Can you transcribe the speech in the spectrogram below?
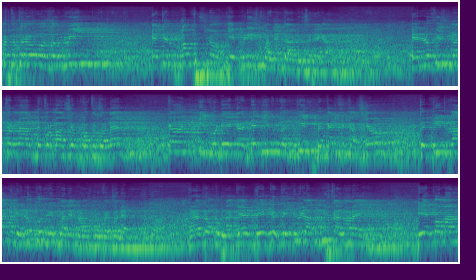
professionnelle aujourd'hui est une option qui est prise par l'État du Sénégal. Et l'Office national de formation professionnelle, quand il vous délivre un titre de qualification, ce titre-là, il est reconnu par les branches professionnelles. Raison pour laquelle, dès que j'ai eu la puce à l'oreille, dès comment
